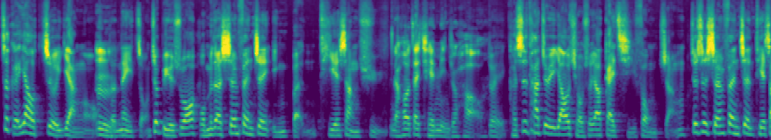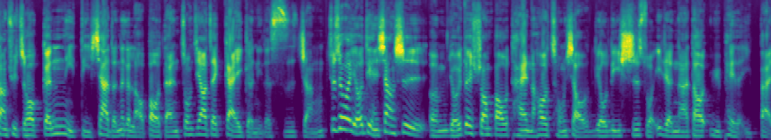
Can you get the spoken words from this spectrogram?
这个要这样哦的那种，嗯、就比如说我们的身份证影本贴上去，然后再签名就好。对，可是他就要求说要盖骑缝章，就是身份证贴上去之后，跟你底下的那个劳报单中间要再盖一个你的私章，就是会有点像是嗯，有一对双胞胎，然后从小流离失所，一人拿到玉佩的一半，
